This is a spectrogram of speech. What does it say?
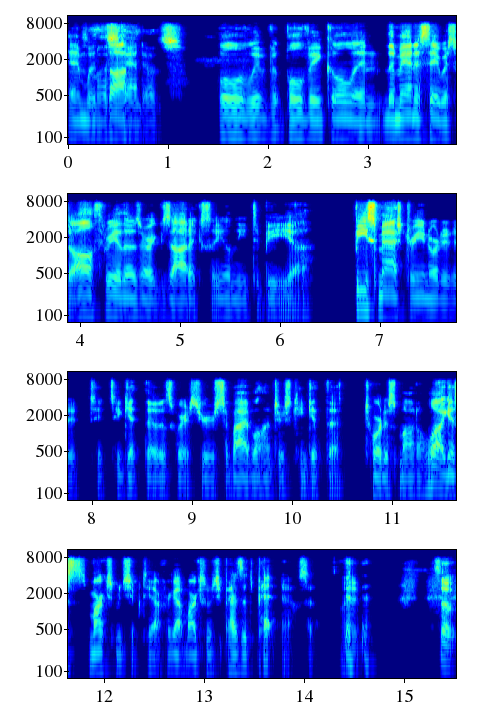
And some with of the Thok, standouts. Bull, Bullwinkle and the Mana Saber. So all three of those are exotic. So you'll need to be uh, Beast Mastery in order to, to, to get those, whereas your survival hunters can get the tortoise model. Well, I guess marksmanship too. I forgot marksmanship has its pet now. So Right. so,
